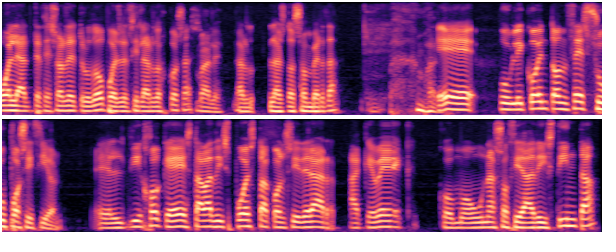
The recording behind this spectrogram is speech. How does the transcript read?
o, el antecesor de Trudeau, puedes decir las dos cosas, vale. las, dos son verdad, eh, publicó entonces su posición. Él dijo que estaba dispuesto a considerar a Quebec como una sociedad distinta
